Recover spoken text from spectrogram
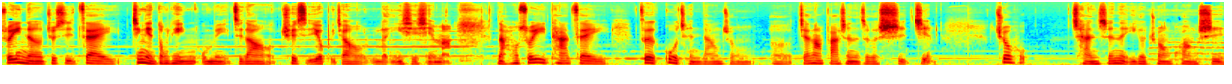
所以呢，就是在今年冬天，我们也知道确实又比较冷一些些嘛。然后，所以他在这个过程当中，呃，加上发生的这个事件，就产生了一个状况是：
